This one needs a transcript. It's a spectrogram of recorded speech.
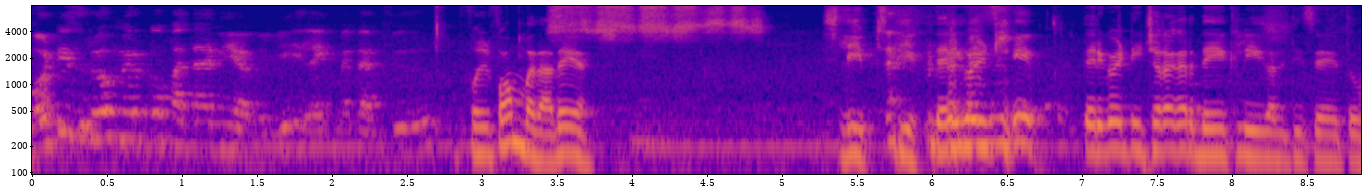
व्हाट इज़ रो मेरे को पता नहीं अभी भी लाइक मैं कंफ्यूज हूँ। फुल फॉर्म बता दे। स्लीप स्लीप तेरी कोई तेरी कोई टीचर अगर देख ली गलती से तो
